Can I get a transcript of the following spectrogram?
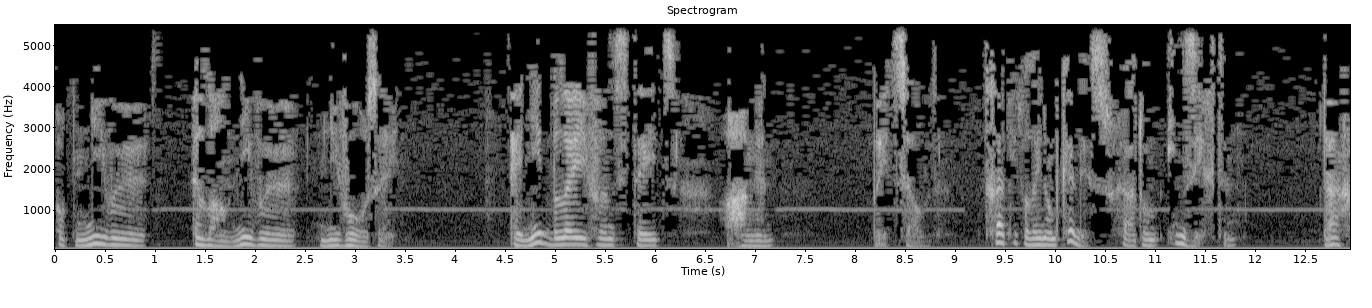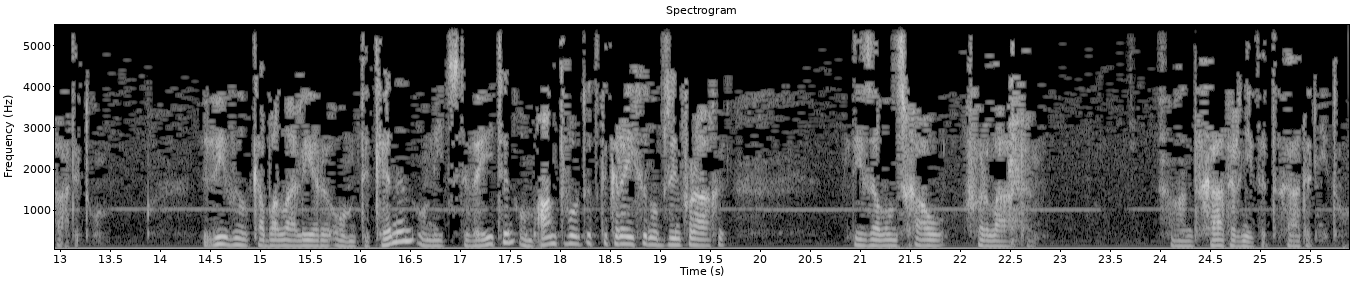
op nieuwe elan, nieuwe niveau zijn. En niet blijven steeds hangen bij hetzelfde. Het gaat niet alleen om kennis, het gaat om inzichten. Daar gaat het om. Wie wil Kabbalah leren om te kennen, om iets te weten, om antwoorden te krijgen op zijn vragen, die zal ons gauw verlaten. Want het gaat er niet, het gaat er niet om.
